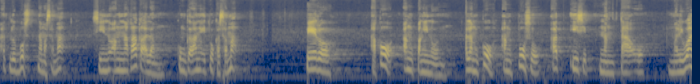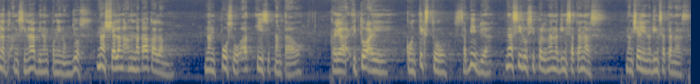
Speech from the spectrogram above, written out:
at lubos na masama. Sino ang nakakaalam kung gaano ito kasama? Pero ako ang Panginoon. Alam ko ang puso at isip ng tao. Maliwanag ang sinabi ng Panginoong Diyos na siya lang ang nakakalam ng puso at isip ng tao. Kaya ito ay konteksto sa Biblia na si Lucifer na naging satanas nang siya ay naging satanas,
